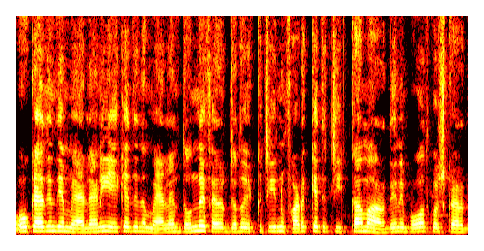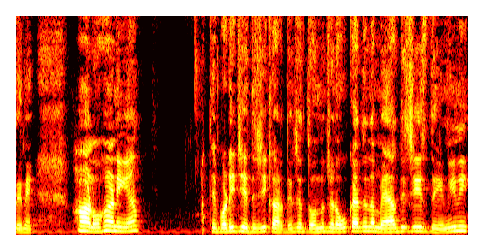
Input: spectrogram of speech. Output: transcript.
ਉਹ ਕਹਿ ਦਿੰਦੀ ਆ, ਮੈਂ ਲੈਣੀ, ਇਹ ਕਹਿ ਦਿੰਦਾ, ਮੈਂ ਲੈਣੀ। ਦੋਨੇ ਫਿਰ ਜਦੋਂ ਇੱਕ ਚੀਜ਼ ਨੂੰ ਫੜ ਕੇ ਤੇ ਚੀਕਾਂ ਮਾਰਦੇ ਨੇ, ਬਹੁਤ ਕੁਝ ਕਰਦੇ ਨੇ। ਹਾਣੋ ਹਾਣੀ ਆ ਤੇ ਬੜੀ ਜਿੱਦ ਜੀ ਕਰਦੇ ਜਦ ਦੋਨੋਂ ਜਣਾ, ਉਹ ਕਹਿ ਦਿੰਦਾ, ਮੈਂ ਆਪਦੀ ਚੀਜ਼ ਦੇਣੀ ਨਹੀਂ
